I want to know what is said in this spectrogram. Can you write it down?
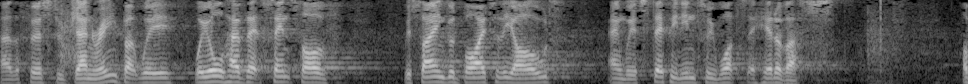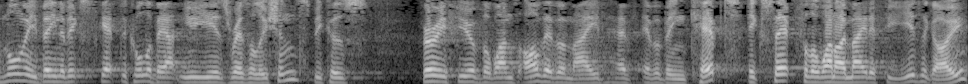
uh, the 1st of January, but we, we all have that sense of we're saying goodbye to the old and we're stepping into what's ahead of us. I've normally been a bit sceptical about New Year's resolutions because very few of the ones I've ever made have ever been kept, except for the one I made a few years ago,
